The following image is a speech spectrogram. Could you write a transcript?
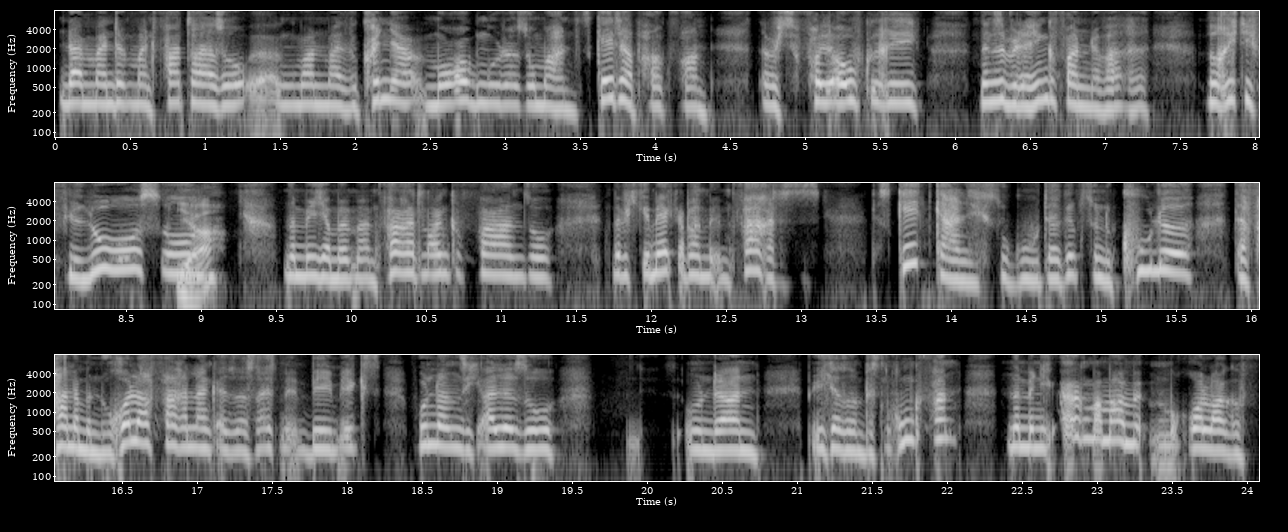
Und dann meinte mein Vater so irgendwann mal, wir können ja morgen oder so mal einen Skaterpark fahren. Da war ich so voll aufgeregt. Und dann sind wir da hingefahren, da war so richtig viel los. So. Ja. Und dann bin ich ja mit meinem Fahrrad lang gefahren. So. Dann habe ich gemerkt, aber mit dem Fahrrad, das, ist, das geht gar nicht so gut. Da gibt es so eine coole, da fahren aber nur Rollerfahrer lang. Also das heißt, mit dem BMX wundern sich alle so. Und dann bin ich da so ein bisschen rumgefahren. Und dann bin ich irgendwann mal mit dem Roller gef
